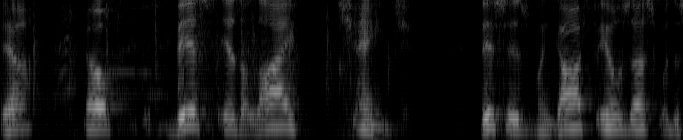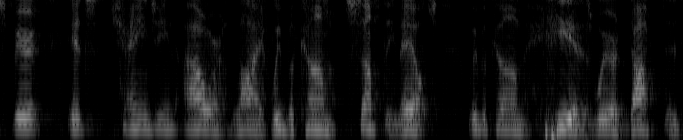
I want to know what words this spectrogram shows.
Yeah? No, this is a life change. This is when God fills us with the Spirit, it's changing our life. We become something else. We become His. We're adopted.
